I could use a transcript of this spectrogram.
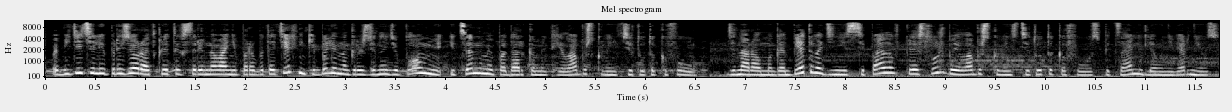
Победители и призеры открытых соревнований по робототехнике были награждены дипломами и ценными подарками от Елабужского института КФУ. Динара Алмагамбетова, Денис Сипайлов, пресс-служба Елабужского института КФУ, специально для Универ News.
